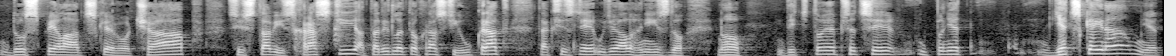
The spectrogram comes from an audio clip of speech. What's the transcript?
dospěláckého čáp, si staví z chrastí a tadyhle to chrastí ukrad, tak si z něj udělal hnízdo. No, teď to je přeci úplně dětský námět,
